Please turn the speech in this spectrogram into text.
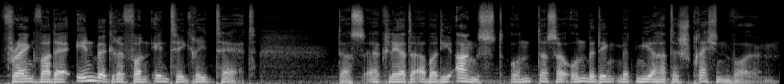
Frank war der Inbegriff von Integrität. Das erklärte aber die Angst und dass er unbedingt mit mir hatte sprechen wollen.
